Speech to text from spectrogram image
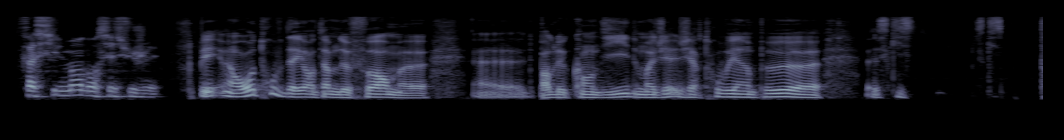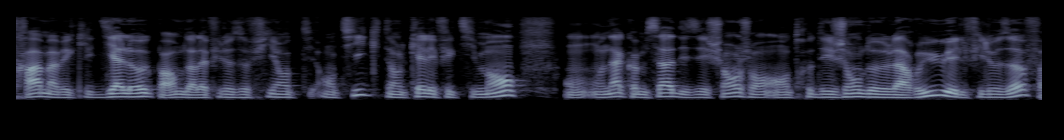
facilement dans ces sujets. On retrouve d'ailleurs en termes de forme, euh, euh, tu parles de Candide, moi j'ai retrouvé un peu euh, ce, qui, se- trame avec les dialogues, par exemple dans la philosophie anti- antique, dans lequel effectivement on, a comme ça des échanges en- entre des gens de la rue et le philosophe.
